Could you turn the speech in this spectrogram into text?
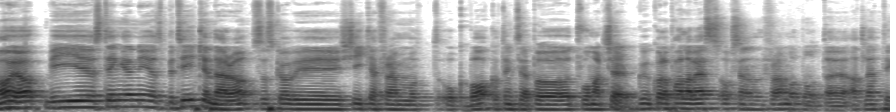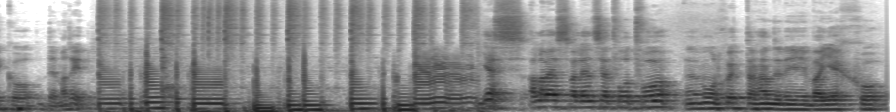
Ja, ja, vi stänger nyhetsbutiken där då. Så ska vi kika framåt och bakåt tänkte jag på två matcher. Vi kolla på Alaves och sen framåt mot Atlético Atletico de Madrid. Yes, Alaves Valencia 2-2. Eh, målskyttar hade vi Vallejo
